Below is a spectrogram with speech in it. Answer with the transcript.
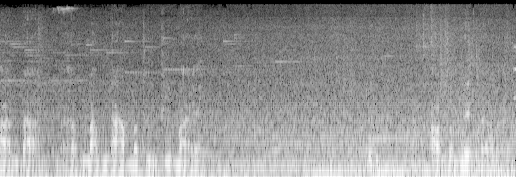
ผ่านด่านนะครับนำน้ำมาถึงที่หมายด้วยความสำเร็จแล้วนะครับ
